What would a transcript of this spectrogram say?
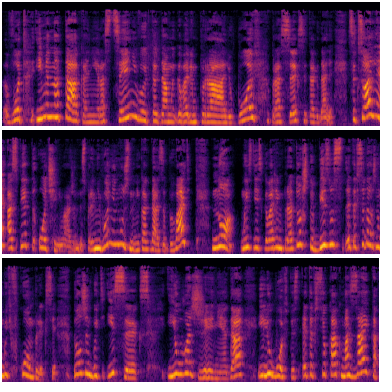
вот именно так они расценивают, когда мы говорим про любовь, про секс и так далее. Сексуальный аспект очень важен, то есть про него не нужно никогда забывать, но мы здесь говорим про то, что безус... это все должно быть в комплексе. Должен быть и секс, и уважение, да, и любовь. То есть это все как мозаика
